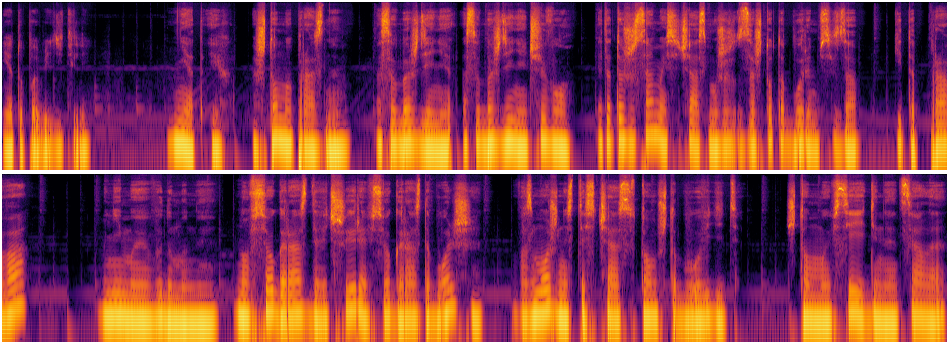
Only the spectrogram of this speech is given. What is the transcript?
Нету победителей. Нет их. А что мы празднуем? Освобождение. Освобождение чего? Это то же самое сейчас. Мы же за что-то боремся, за какие-то права, мнимые, выдуманные. Но все гораздо ведь шире, все гораздо больше. Возможность-то сейчас в том, чтобы увидеть, что мы все единое целое.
